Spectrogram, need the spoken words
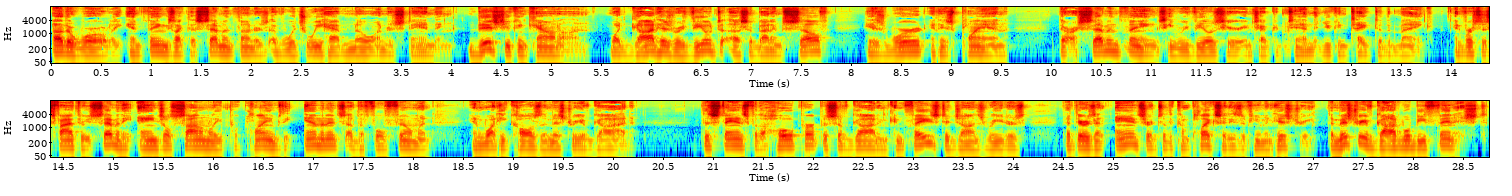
otherworldly, and things like the seven thunders of which we have no understanding. This you can count on. What God has revealed to us about Himself, His Word, and His plan there are seven things he reveals here in chapter 10 that you can take to the bank. In verses 5 through 7, the angel solemnly proclaims the imminence of the fulfillment in what he calls the mystery of God. This stands for the whole purpose of God and conveys to John's readers that there is an answer to the complexities of human history. The mystery of God will be finished.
